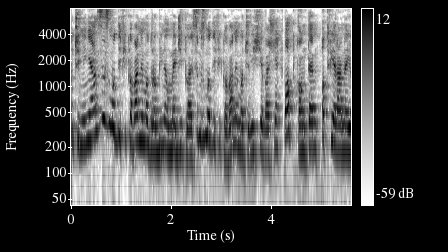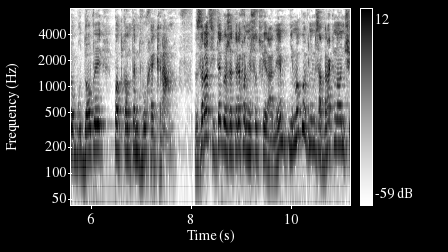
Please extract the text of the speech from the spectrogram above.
do czynienia ze zmodyfikowanym odrobinę Magic OS-em, zmodyfikowanym oczywiście właśnie pod kątem otwieranej obudowy, pod kątem dwóch ekranów. Z racji tego, że telefon jest otwierany, nie mogło w nim zabraknąć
